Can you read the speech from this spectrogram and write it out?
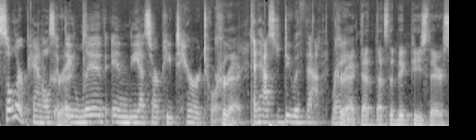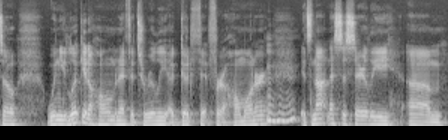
solar panels if they live in the SRP territory. Correct. It has to do with that, right? Correct. That that's the big piece there. So when you look at a home and if it's really a good fit for a homeowner, Mm-hmm. it's not necessarily. Um,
